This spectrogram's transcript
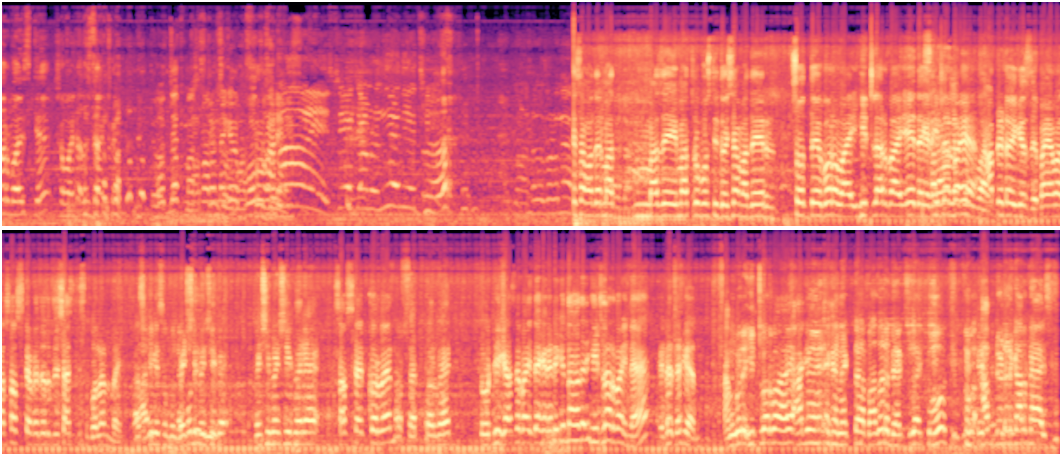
মারবো আজকে। সবাই সাথে থাকবে বজ্জাত মাছ মারার নাকি বড় নাড়ি সে যে আমরা নিয়ে নিয়েছি। আমাদের মাঝে মাত্র উপস্থিত হয়েছে আমাদের চোদ্দ বড় ভাই হিটলার ভাই। এই দেখেন হিটলার ভাই আপডেট হয়ে গেছে। ভাই আমার সাবস্ক্রাইবার যদি আজ কিছু বলেন ভাই। বেশি বেশি করে- বেশি বেশি করে সাবস্ক্রাইব করবেন? সাবস্ক্রাইব করবেন। তো ঠিক আছে ভাই দেখেন এটা কিন্তু আমাদের হিটলার ভাই না? এটা দেখেন। আমগরে হিটলার ভাই আগে এখানে একটা বাজারে ব্যাগ ঝুলাইতো কিন্তু আপডেটের কারণে আইছে।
